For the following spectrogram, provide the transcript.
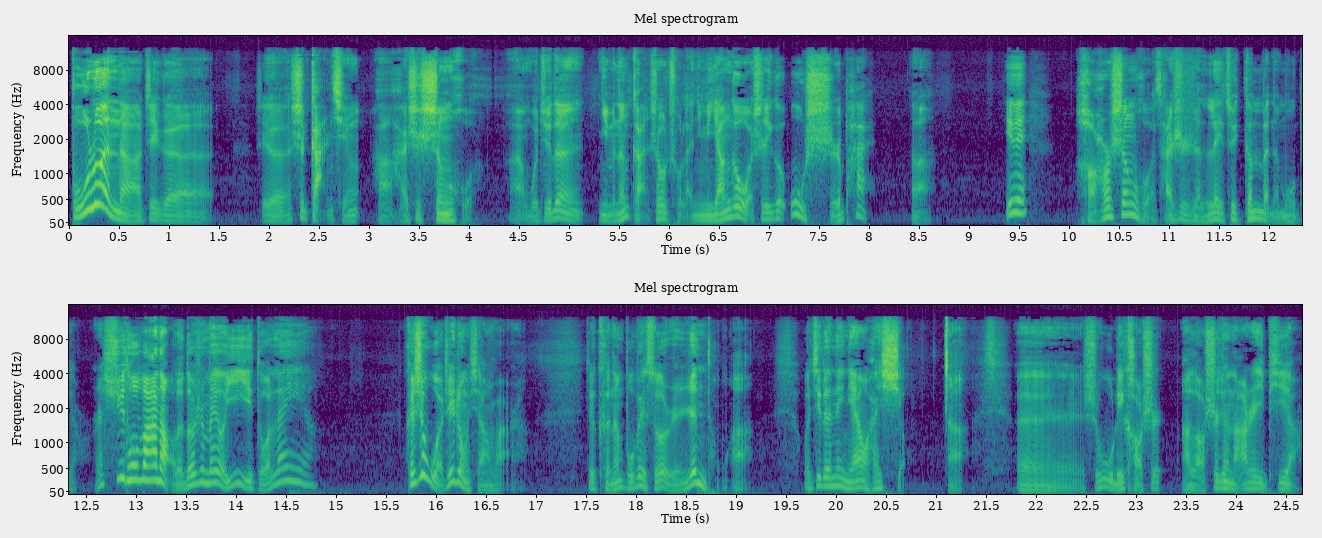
不论呢这个这个是感情啊还是生活啊，我觉得你们能感受出来，你们杨哥我是一个务实派啊，因为好好生活才是人类最根本的目标。那虚头巴脑的都是没有意义，多累呀、可是我这种想法啊，就可能不被所有人认同啊。我记得那年我还小啊，呃，是物理考试啊，老师就拿着一批啊，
